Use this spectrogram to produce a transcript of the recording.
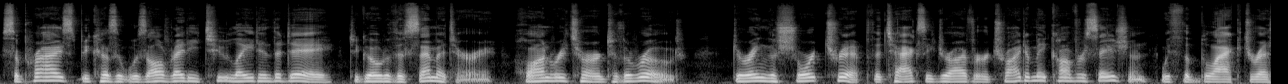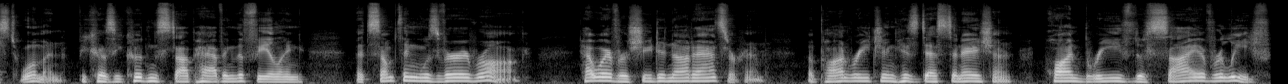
Surprised because it was already too late in the day to go to the cemetery, Juan returned to the road. During the short trip, the taxi driver tried to make conversation with the black dressed woman because he couldn't stop having the feeling that something was very wrong. However, she did not answer him. Upon reaching his destination, Juan breathed a sigh of relief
